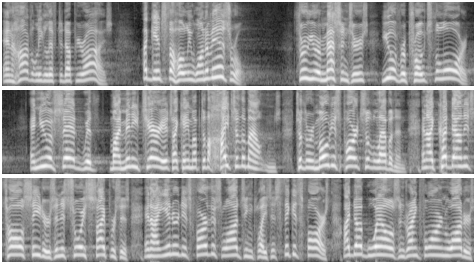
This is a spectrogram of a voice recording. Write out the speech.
and haughtily lifted up your eyes? Against the Holy One of Israel. Through your messengers, you have reproached the Lord. And you have said, With my many chariots, I came up to the heights of the mountains, to the remotest parts of Lebanon. And I cut down its tall cedars and its choice cypresses. And I entered its farthest lodging place, its thickest forest. I dug wells and drank foreign waters.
